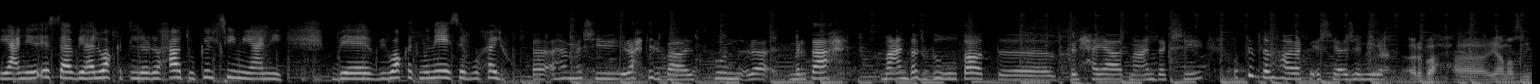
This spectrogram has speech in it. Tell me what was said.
يعني لسه بهالوقت الروحات وكل شيء يعني ب... بوقت مناسب وحلو. أهم شيء راحة البال تكون مرتاح ما عندك ضغوطات آه، بالحياة ما عندك شيء وبتبدأ نهارك بأشياء جميلة. أربح آه، يا نصيب.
